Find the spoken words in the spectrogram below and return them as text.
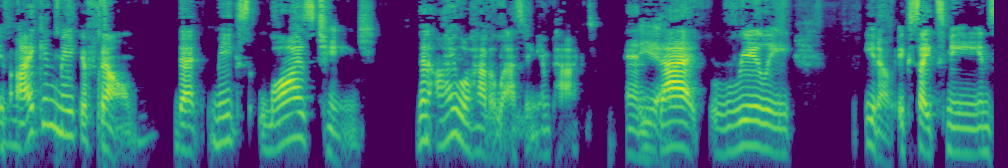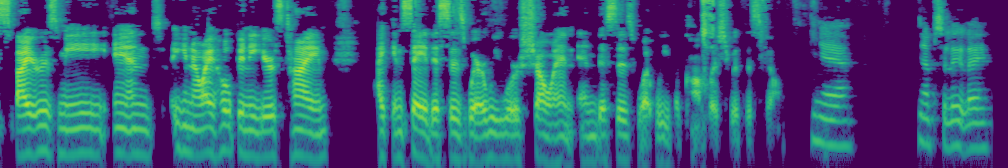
If. I mm. can make a film that makes laws change, then I will have a lasting impact. And yeah. that really you know, excites me, inspires me. And, you know, I hope in a year's time, I can say this is where we were showing and this is what we've accomplished with this film. Yeah, absolutely.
